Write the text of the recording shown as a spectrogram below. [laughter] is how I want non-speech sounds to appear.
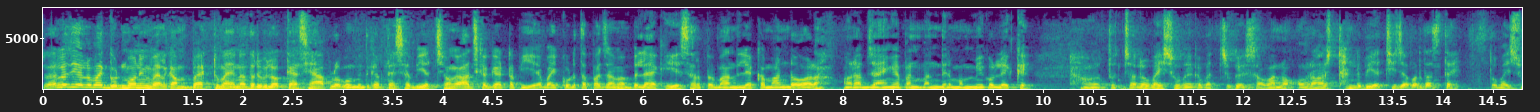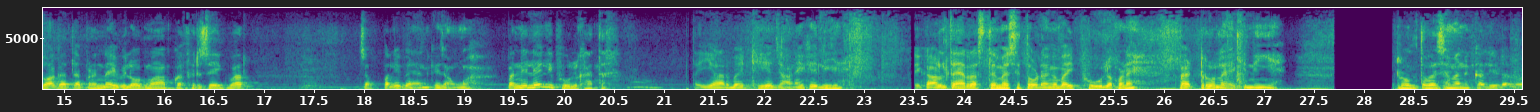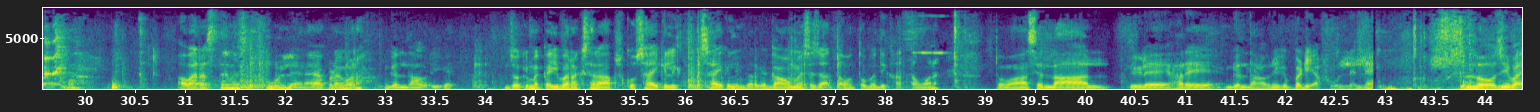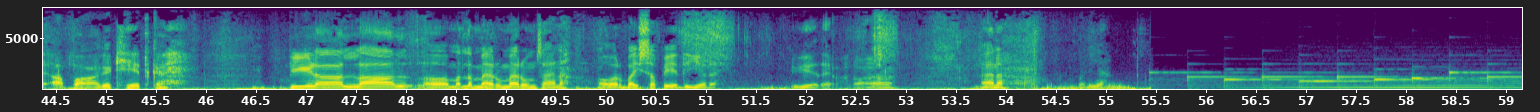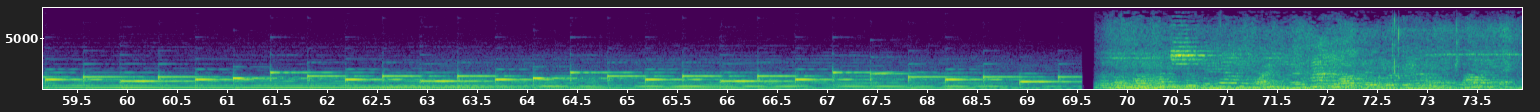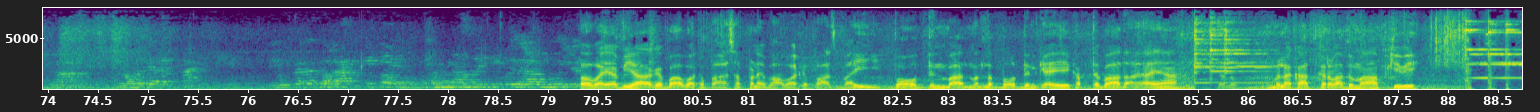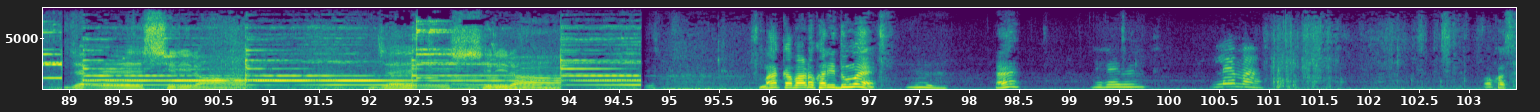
तो हेलो जी हेलो भाई good morning welcome back to my another vlog कैसे हैं आप लोग? उम्मीद करते हैं सभी अच्छे होंगे। आज का गेटअप ये है भाई, कुर्ता पजामा ब्लैक ही सर पे बाँध लिया कमांडो वाला। और अब जाएँगे अपन मंदिर मम्मी को लेके। और तो चलो भाई, सुबह के बच्चों चुके सवा नौ और आज ठंड भी अच्छी ज़बरदस्त है। तो भाई, स्वागत है अपने नए व्लॉग में आपका फिर से एक बार। चप्पल ही पहन के जाऊँगा। पन्नी ले ली फूल खातर? तैयार बैठी है जाने के लिए। निकालते हैं, रास्ते में से तोड़ेंगे भाई फूल अपने। पेट्रोल है कि नहीं है? पेट्रोल तो वैसे मैंने कल ही डलवाया था। अब रास्ते में से फूल लेना है अपने को ना गिलदावरी के जो कि मैं कई बार अक्सर आपको साइकिलिंग साइकिलिंग करके गाँव में से जाता हूँ तो मैं दिखाता हूँ ना। तो वहाँ से लाल पीले हरे गिलदावरी के बढ़िया फूल ले लें। लो जी भाई आप आगे खेत का पीला लाल आ, मतलब महरूम महरूम सा है ना और भाई सफ़ेद ही है ये देखो हाँ। है ना? बढ़िया। तो भाई अभी आ गए बाबा के पास अपने बाबा के पास। भाई बहुत दिन बाद मतलब बहुत दिन क्या है एक हफ़्ते बाद आया है यहाँ। चलो मुलाकात करवा दूँ मैं आपकी भी। जय श्री राम। जय श्री राम। माँ कबाड़ो खरीदू मैं? हैं? ले माँ। फोकस।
